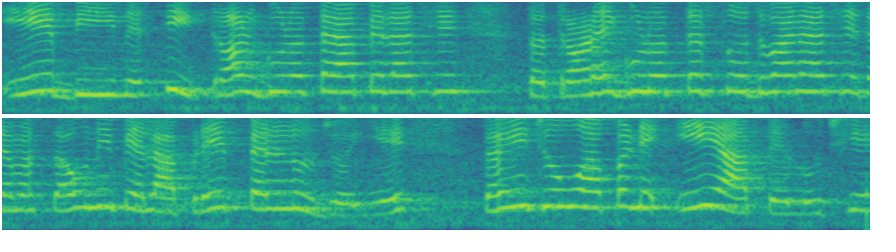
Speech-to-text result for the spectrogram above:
એ, બી ને સી ત્રણ ગુણોત્તર આપેલા છે, તો ત્રણેય ગુણોત્તર શોધવાના છે, તેમાં સૌની પહેલાં આપણે પહેલું જોઈએ. તો અહીં જોવું આપણને એ આપેલું છે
